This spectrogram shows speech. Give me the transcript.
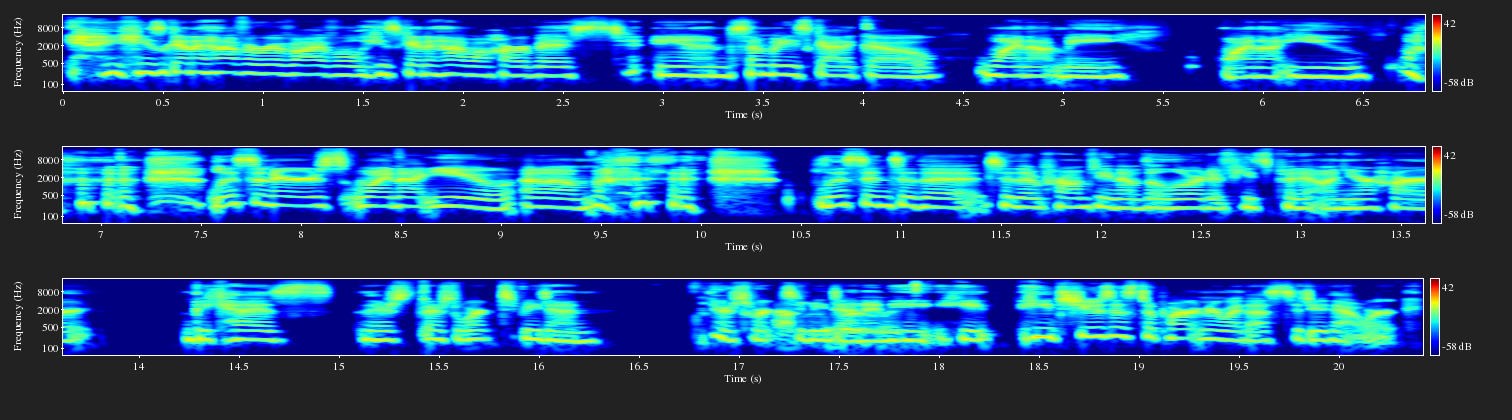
He's going to have a revival. He's going to have a harvest and somebody's got to go. Why not me? Why not you? Listeners why not you? Um, listen to the to the prompting of the lord if he's put it on your heart because there's there's work to be done. There's work Absolutely. to be done and he he he chooses to partner with us to do that work.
